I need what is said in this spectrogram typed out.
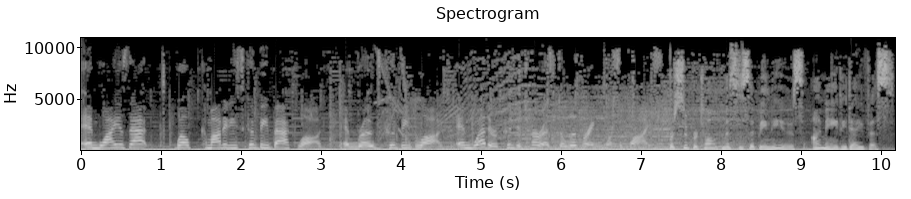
And why is that? Well, commodities could be backlogged, and roads could be blocked, and weather could deter us delivering more supplies. For SuperTalk Mississippi News, I'm Andy Davis.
